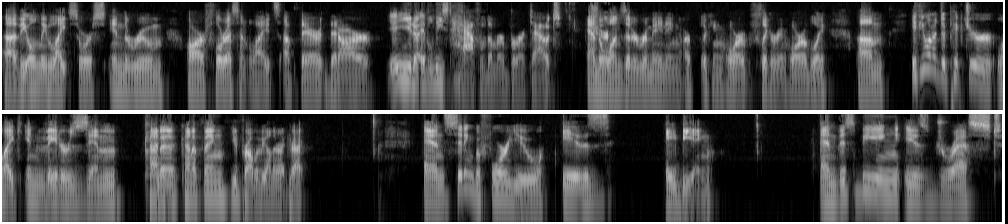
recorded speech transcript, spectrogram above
uh, the only light source in the room are fluorescent lights up there that are, you know, at least half of them are burnt out, and Sure. the ones that are remaining are flicking hor- flickering horribly. Um, if you wanted to picture like Invader Zim kind of kind of thing, you'd probably be on the right track. And sitting before you is a being, and this being is dressed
